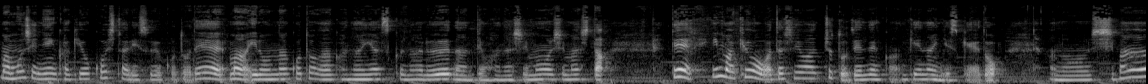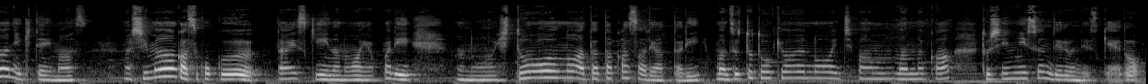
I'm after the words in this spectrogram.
まあ、文字に書き起こしたりすることで、まあ、いろんなことが叶いやすくなるなんてお話もしました。で今今日私はちょっと全然関係ないんですけれどあの島に来ています。まあ、島がすごく大好きなのはやっぱりあの人の温かさであったり、まあ、ずっと東京の一番真ん中都心に住んでるんですけれど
